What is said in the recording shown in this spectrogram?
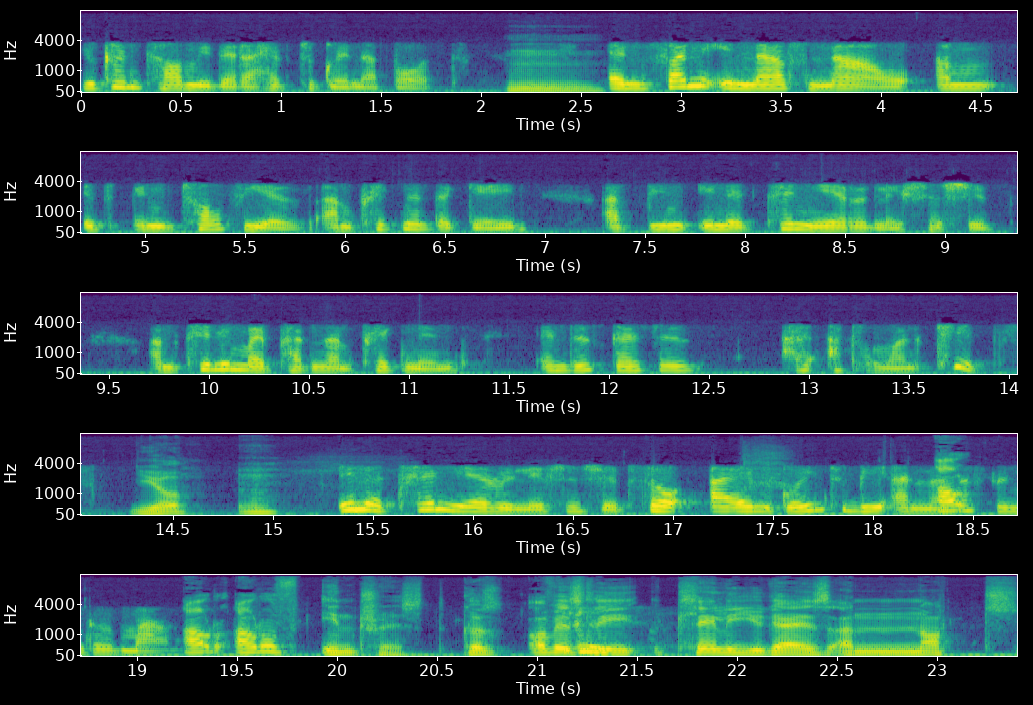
You can't tell me that I have to go and abort. Mm. And funny enough, now um, it's been 12 years. I'm pregnant again. I've been in a 10 year relationship. I'm telling my partner I'm pregnant, and this guy says, I, I don't want kids. Yo. In a 10 year relationship. So I am going to be another Out- single mom. Out, out of interest, because obviously, clearly, you guys are not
